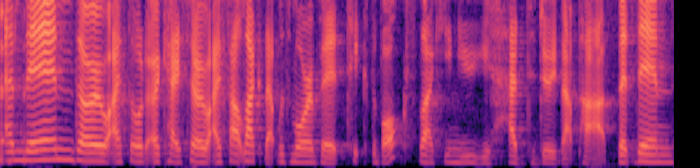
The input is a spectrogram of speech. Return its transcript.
and then, though, I thought, okay, so I felt like that was more of a tick the box, like you knew you had to do that part. But then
